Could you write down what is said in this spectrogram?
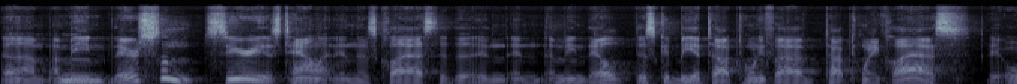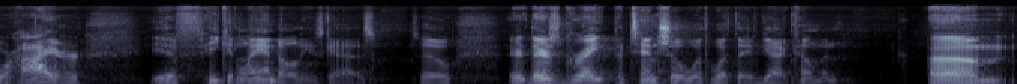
Um, I mean, there's some serious talent in this class that the and, and I mean they'll this could be a top 25, top 20 class or higher if he can land all these guys. So there, there's great potential with what they've got coming. Um,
